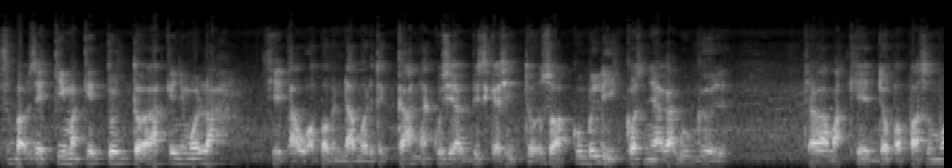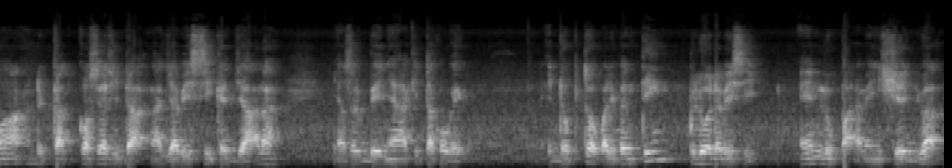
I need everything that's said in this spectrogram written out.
sebab Zeki makin tutup lah akhirnya mula. Saya tahu apa benda mau ditekan aku si habis kat situ so aku beli kosnya kat Google. Cara makin dop apa semua dekat kosnya tidak ngajar basic kerja lah. Yang selebihnya kita korek. Adobe tu paling penting perlu ada basic. And lupa nak mention juga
